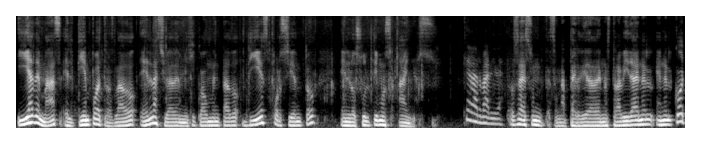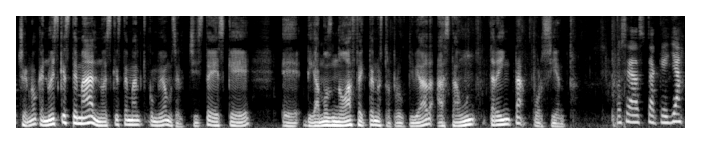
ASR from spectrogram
y además, el tiempo de traslado en la Ciudad de México ha aumentado 10% en los últimos años. Qué barbaridad. O sea, es, una pérdida de nuestra vida en el, en el coche, ¿no? Que no es que esté mal, no es que esté mal que convivamos. El chiste es que, eh, digamos, no afecta nuestra productividad hasta un 30%. O sea, hasta que ya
